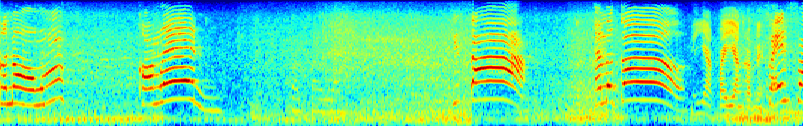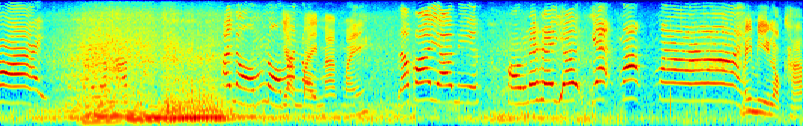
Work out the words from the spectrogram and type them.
ขนม ของเล่น ต่อไปอะพิซซ่าแฮมเบอร์เกอร์ นี่อยาก ไปยังครับเนี่ย เฟรนช์ฟรายอยากไปแล้วครับขนมหนมอยากไปขนมมากไหม แล้วก็ยังมีของเล่นให้เยอะแยะมากมายไม่มีหรอกครับ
